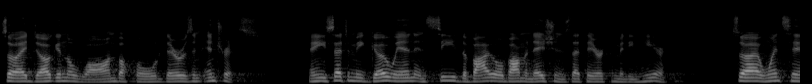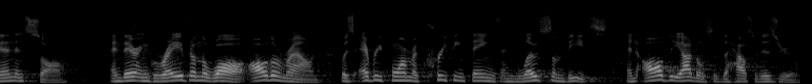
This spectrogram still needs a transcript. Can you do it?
So I dug in the wall, and behold, there was an entrance. And he said to me, Go in and see the vile abominations that they are committing here. So I went in and saw, and there engraved on the wall all around was every form of creeping things and loathsome beasts, and all the idols of the house of Israel.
